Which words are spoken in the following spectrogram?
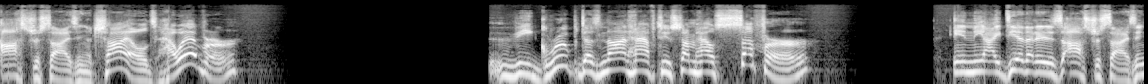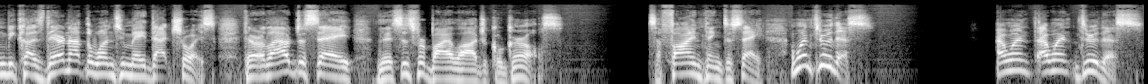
ostracizing a child. However, the group does not have to somehow suffer in the idea that it is ostracizing because they're not the ones who made that choice. They're allowed to say, this is for biological girls. It's a fine thing to say. I went through this. I went I went through this.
